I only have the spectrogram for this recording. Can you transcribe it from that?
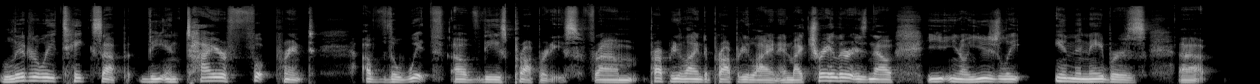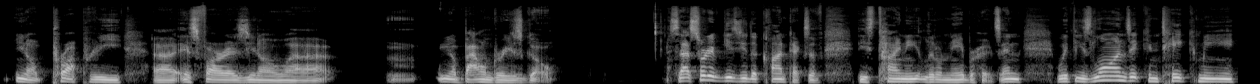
literally takes up the entire footprint of the width of these properties from property line to property line. And my trailer is now, you know, usually in the neighbor's, uh, you know, property, uh, as far as, you know, uh, you know, boundaries go. So that sort of gives you the context of these tiny little neighborhoods. And with these lawns, it can take me,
